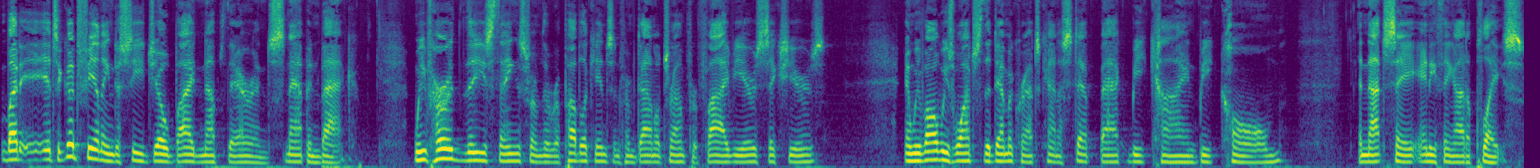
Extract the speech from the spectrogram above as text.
But it's a good feeling to see Joe Biden up there and snapping back. We've heard these things from the Republicans and from Donald Trump for five years, six years. And we've always watched the Democrats kind of step back, be kind, be calm and not say anything out of place.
